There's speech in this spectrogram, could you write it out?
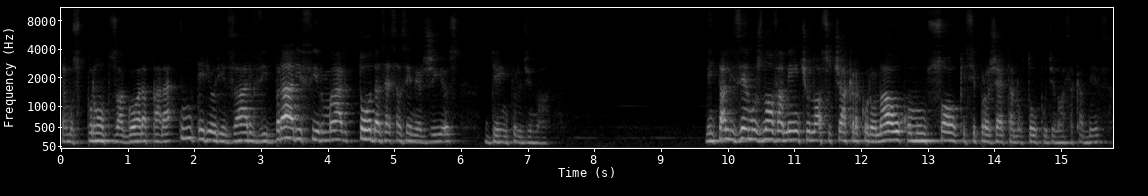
Estamos prontos agora para interiorizar, vibrar e firmar todas essas energias dentro de nós. Mentalizemos novamente o nosso chakra coronal como um sol que se projeta no topo de nossa cabeça.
